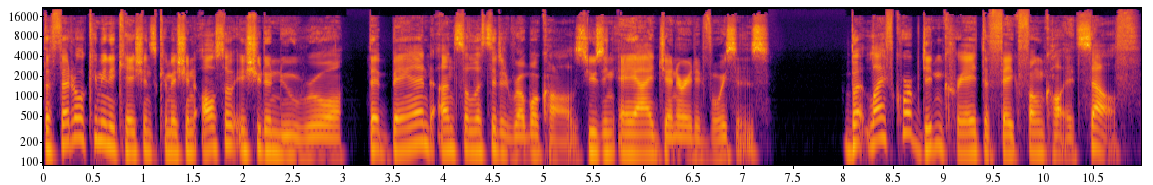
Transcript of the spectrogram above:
the Federal Communications Commission also issued a new rule that banned unsolicited robocalls using AI generated voices. But LifeCorp didn't create the fake phone call itself.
